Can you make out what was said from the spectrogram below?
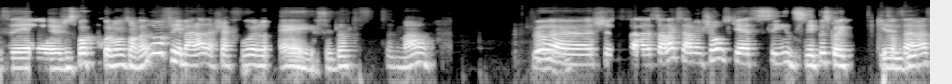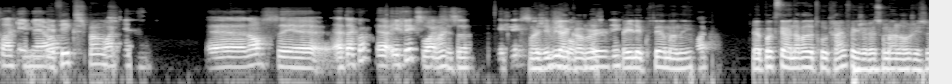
C'est, euh, je sais pas pourquoi le monde sont comme, oh, c'est malade à chaque fois, là. Hey, c'est de c'est mal. Là, euh, je- ça, ça a l'air que c'est la même chose que la série Disney Plus qui qui est Candy. avant, ça a l'air est meilleure. FX, je pense. Euh, non, c'est. euh, Attends, quoi? Euh, FX, ouais, Ouais. c'est ça. FX. Ouais, j'ai vu la cover. Failli l'écouter à un moment donné. Ouais. Je savais pas que c'était un affaire de true crime, fait que j'aurais sûrement lâché ça.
